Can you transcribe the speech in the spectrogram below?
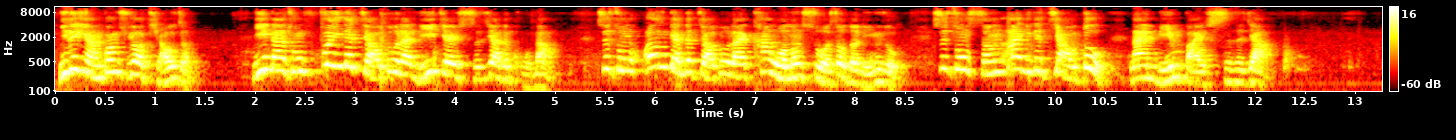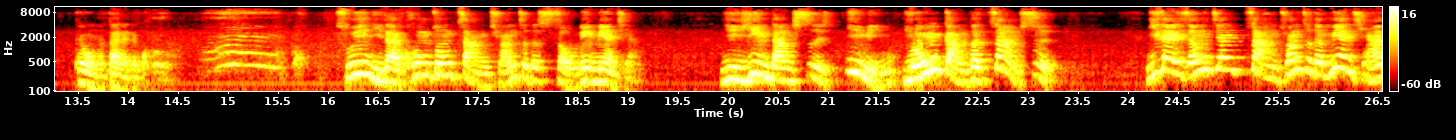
你的眼光需要调整，你应当从非的角度来理解十字架的苦难，是从恩典的角度来看我们所受的凌辱，是从神爱你的角度来明白十字架。给我们带来的苦难，所以你在空中掌权者的首领面前，你应当是一名勇敢的战士；你在人间掌权者的面前，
